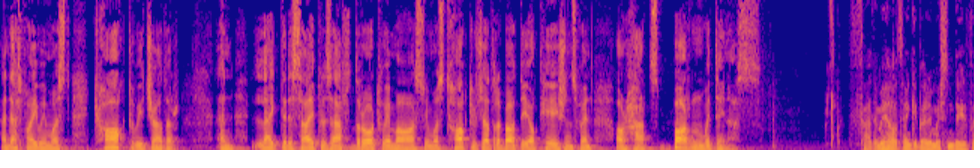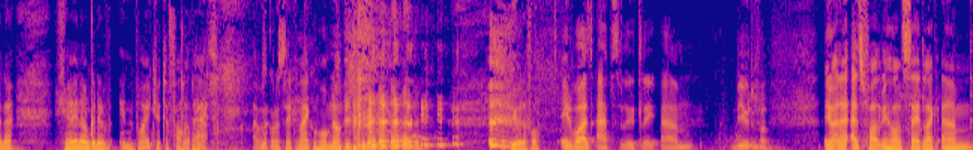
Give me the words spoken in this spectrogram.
And that's why we must talk to each other. And like the disciples after the road to Emmaus, we must talk to each other about the occasions when our hearts burn within us. Father Michal, thank you very much indeed for that. Shane, I'm going to invite you to follow that. I was going to say, can I go home now? Beautiful. It was absolutely um, beautiful. You know, and as Father Mihal said, like um,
